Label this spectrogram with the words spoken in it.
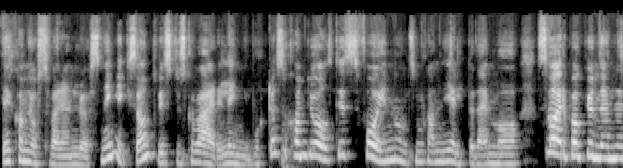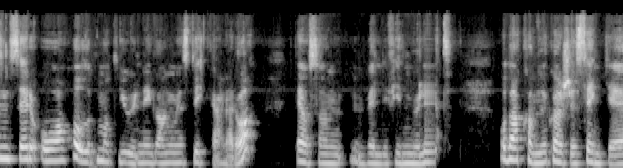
det kan jo også være en løsning. ikke sant? Hvis du skal være lenge borte, så kan du alltids få inn noen som kan hjelpe deg med å svare på kundehenvendelser og holde på en måte hjulene i gang mens du ikke er der òg. Det er også en veldig fin mulighet. Og da kan du kanskje senke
